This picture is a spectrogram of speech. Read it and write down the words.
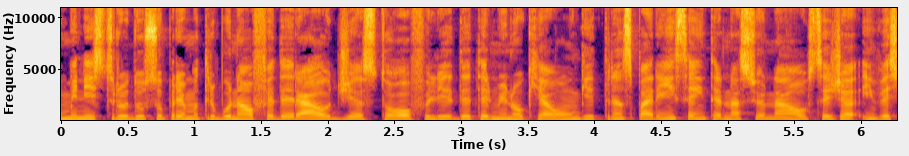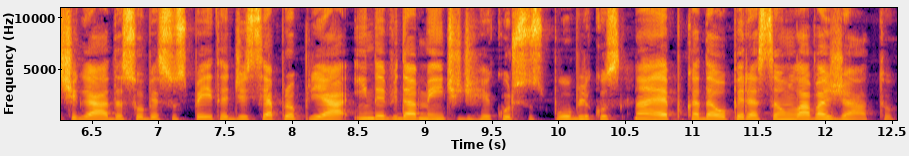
O ministro do Supremo Tribunal Federal, Dias Toffoli, determinou que a ONG Transparência Internacional seja investigada sob a suspeita de se apropriar indevidamente de recursos públicos na época da Operação Lava Jato.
